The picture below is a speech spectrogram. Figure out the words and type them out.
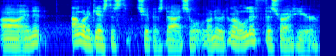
Uh, and it, I'm going to guess this chip has died. So what we're going to do is we're going to lift this right here.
